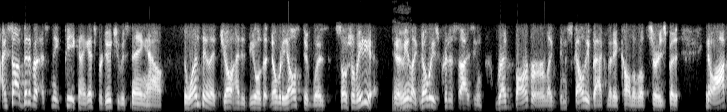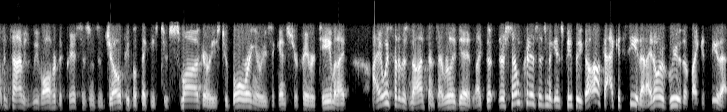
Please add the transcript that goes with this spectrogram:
I saw a bit of a, a sneak peek, and I guess Verducci was saying how the one thing that Joe had to deal with that nobody else did was social media. You know what I mean? Like nobody's criticizing Red Barber or like Vin Scully back in the day calling the World Series, but you know, oftentimes we've all heard the criticisms of Joe. People think he's too smug or he's too boring or he's against your favorite team, and I. I always thought it was nonsense. I really did. Like, there, there's some criticism against people. You go, oh, okay, I could see that. I don't agree with it if I could see that.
